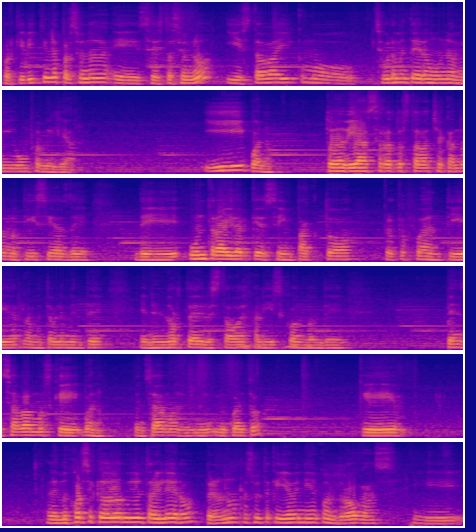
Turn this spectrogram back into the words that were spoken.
porque vi que una persona se estacionó y estaba ahí como, seguramente era un amigo, un familiar y bueno, todavía hace rato estaba checando noticias de, un tráiler que se impactó, creo que fue antier, lamentablemente, en el norte del estado de Jalisco, donde pensábamos que, bueno, pensábamos, me, cuento, que a lo mejor se quedó dormido el trailero, pero no, resulta que ya venía con drogas y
